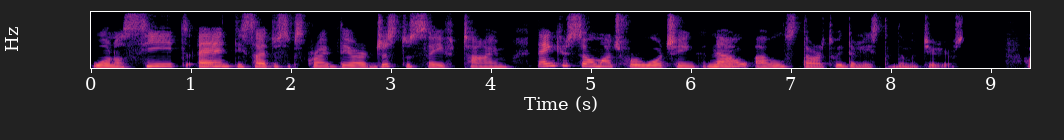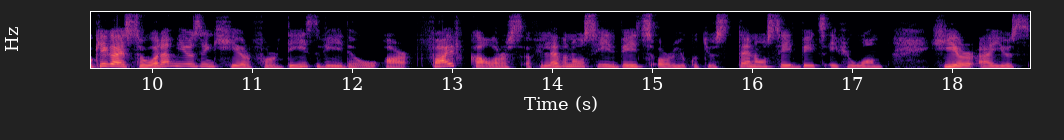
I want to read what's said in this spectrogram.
want to see it and decide to subscribe there just to save time. Thank you so much for watching. Now I will start with the list of the materials. Okay guys, so what I'm using here for this video are 5 colors of 11 seed beads or you could use 10 seed beads if you want. Here I use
